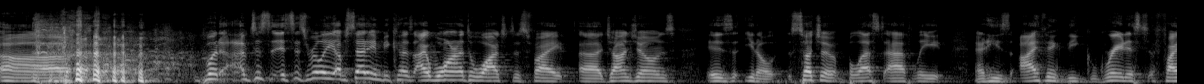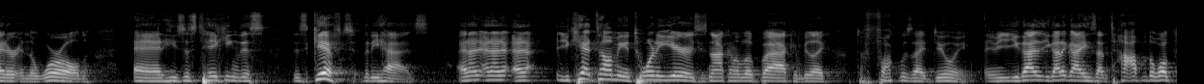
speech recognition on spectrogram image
Uh, but I'm just, it's just really upsetting because I wanted to watch this fight. Uh, Jon Jones is, you know, such a blessed athlete, and he's, I think, the greatest fighter in the world, and he's just taking this this gift that he has, and I, and, I, and you can't tell me in 20 years he's not going to look back and be like, the fuck was I doing? I mean, you got you got a guy he's on top of the world,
